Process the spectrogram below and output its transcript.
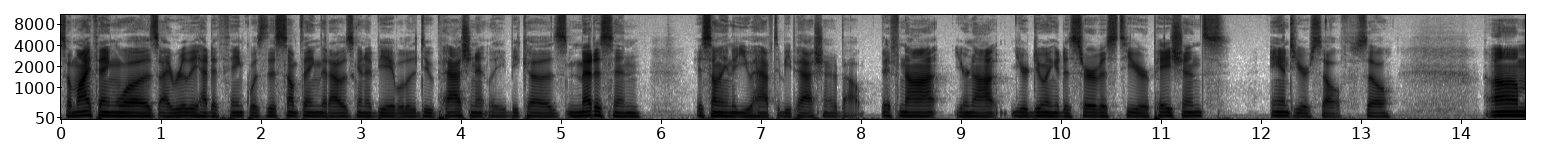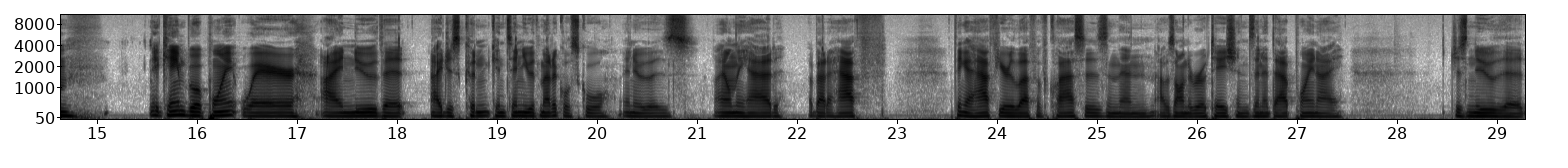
so my thing was I really had to think was this something that I was going to be able to do passionately because medicine is something that you have to be passionate about. If not, you're not you're doing a disservice to your patients and to yourself. So um it came to a point where I knew that I just couldn't continue with medical school and it was I only had about a half I think a half year left of classes and then I was on to rotations and at that point I just knew that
